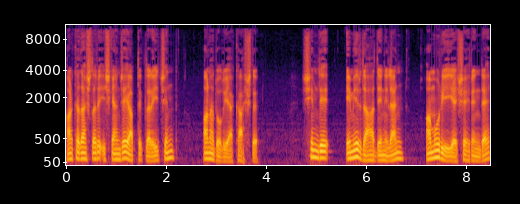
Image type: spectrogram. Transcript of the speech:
Arkadaşları işkence yaptıkları için Anadolu'ya kaçtı. Şimdi Emirdağ denilen Amuriye şehrinde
